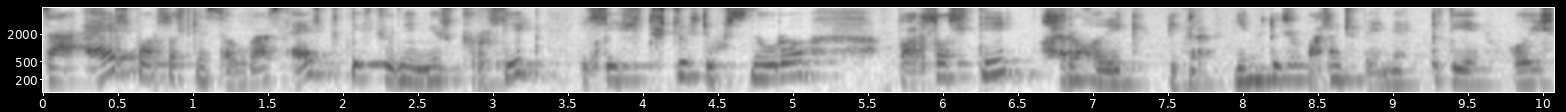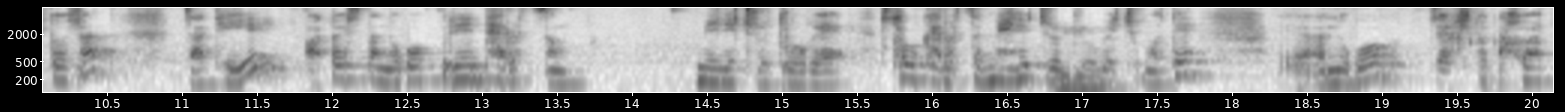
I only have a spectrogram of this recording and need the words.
За аль борлуулалтын сувгаас аль бүтээгдэхүүний нэр төрлийг илүү ихэвчлүүлж өгснөөрөө борлуулалтын 20%-ыг бид нэмэгдүүлэх боломж байна гэдгийг уялдуулад за тэгээд одоо яста нөгөө брэнд хариуцсан менежерүүд рүүгээ сувг хариуцсан менежерүүд рүүгээ ч юм уу те нөгөө зорилтуудаа хувааж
